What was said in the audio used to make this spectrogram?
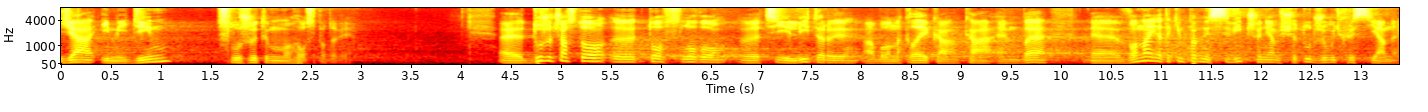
Я і мій дім служитимемо Господові. Е, Дуже часто е, то слово, е, ці літери або наклейка КМБ, е, вона є таким певним свідченням, що тут живуть християни,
